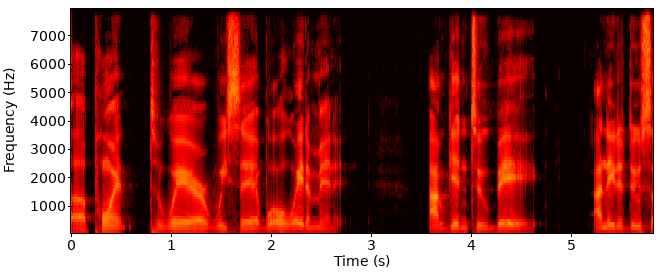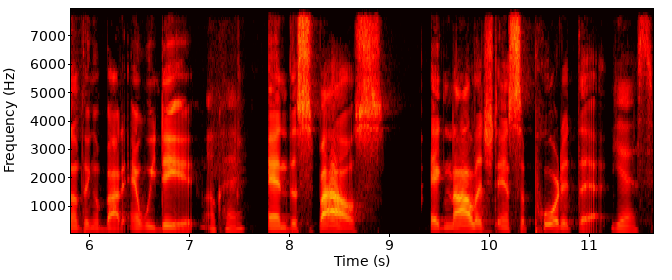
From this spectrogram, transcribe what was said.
a, a point to where we said, "Whoa, wait a minute, I'm getting too big. I need to do something about it," and we did. okay. And the spouse acknowledged and supported that. Yes.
